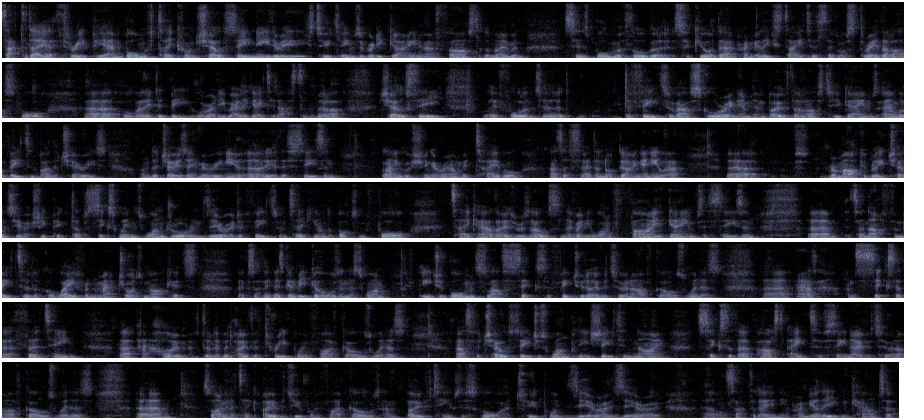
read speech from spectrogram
Saturday at 3 pm, Bournemouth take on Chelsea. Neither of these two teams are really going anywhere fast at the moment. Since Bournemouth but secured their Premier League status, they've lost three of their last four, uh, although they did beat already relegated Aston Villa. Chelsea, they've fallen to defeats without scoring in, in both their last two games and were beaten by the Cherries under Jose Mourinho earlier this season, languishing around mid table. As I said, they're not going anywhere. Uh, remarkably, Chelsea have actually picked up six wins, one draw, and zero defeats when taking on the bottom four. Take out those results, and they've only won five games this season. Um, it's enough for me to look away from the match odds markets because uh, I think there's going to be goals in this one. Each of Bournemouth's last six have featured over two and a half goals winners, uh, as and six of their 13 uh, at home have delivered over 3.5 goals winners. As for Chelsea, just one clean sheet in nine. Six of their past eight have seen over two and a half goals winners. Um, so I'm going to take over 2.5 goals and both teams to score at 2.00 uh, on Saturday in the Premier League and counter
